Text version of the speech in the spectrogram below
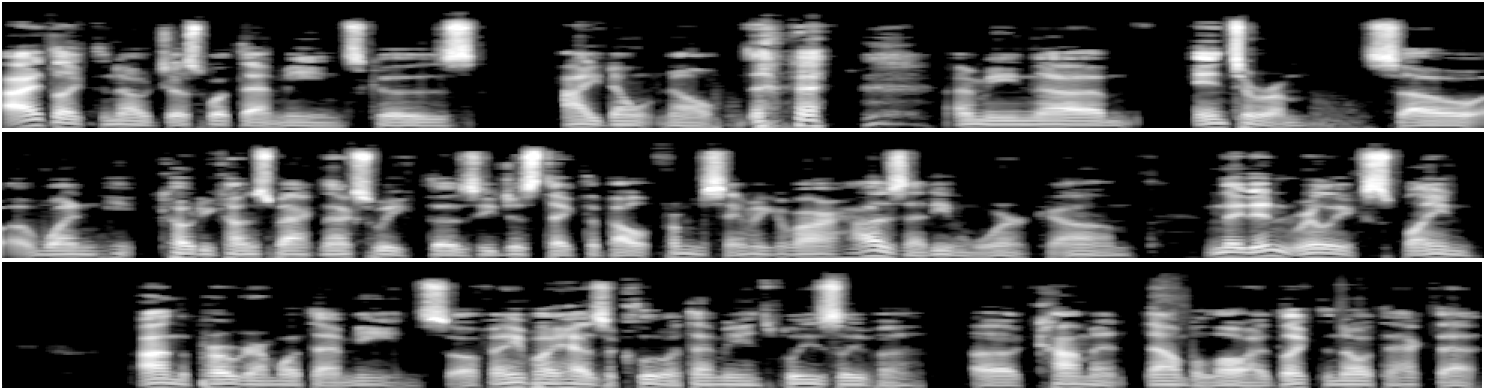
I'd like to know just what that means because I don't know. I mean, um, interim. So uh, when he, Cody comes back next week, does he just take the belt from Sammy Guevara? How does that even work? Um, and they didn't really explain on the program what that means. So if anybody has a clue what that means, please leave a, a comment down below. I'd like to know what the heck that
